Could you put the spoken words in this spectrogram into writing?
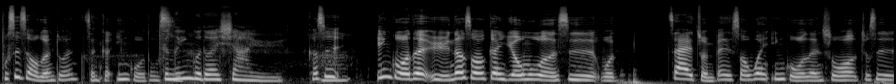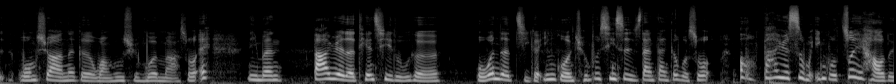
不是只有伦敦，整个英国都是，整个英国都在下雨。可是英国的雨那时候更幽默的是，我在准备的时候问英国人说，就是我们需要那个网络询问嘛，说哎、欸，你们八月的天气如何？我问的几个英国人，全部信誓旦旦跟我说：“哦，八月是我们英国最好的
